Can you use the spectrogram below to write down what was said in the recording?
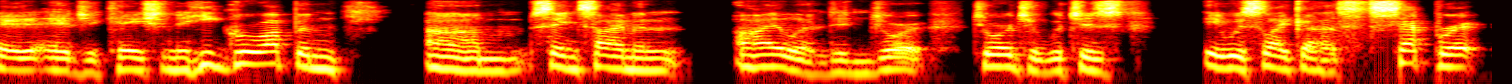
education. And he grew up in um, st simon island in georgia which is it was like a separate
